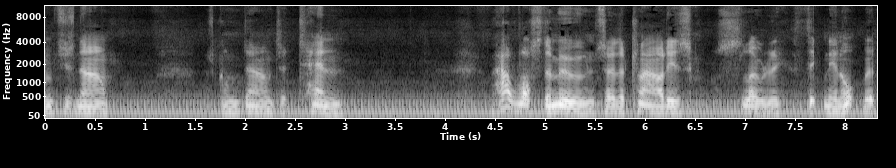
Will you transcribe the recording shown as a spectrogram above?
Temperatures now has gone down to 10 we have lost the moon so the cloud is slowly thickening up but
